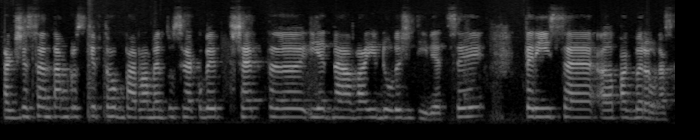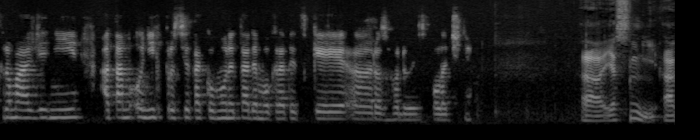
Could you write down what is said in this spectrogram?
takže se tam prostě v tom parlamentu se jakoby předjednávají důležité věci, které se eh, pak berou na schromáždění a tam o nich prostě ta komunita demokraticky eh, rozhoduje společně. A jasný. A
